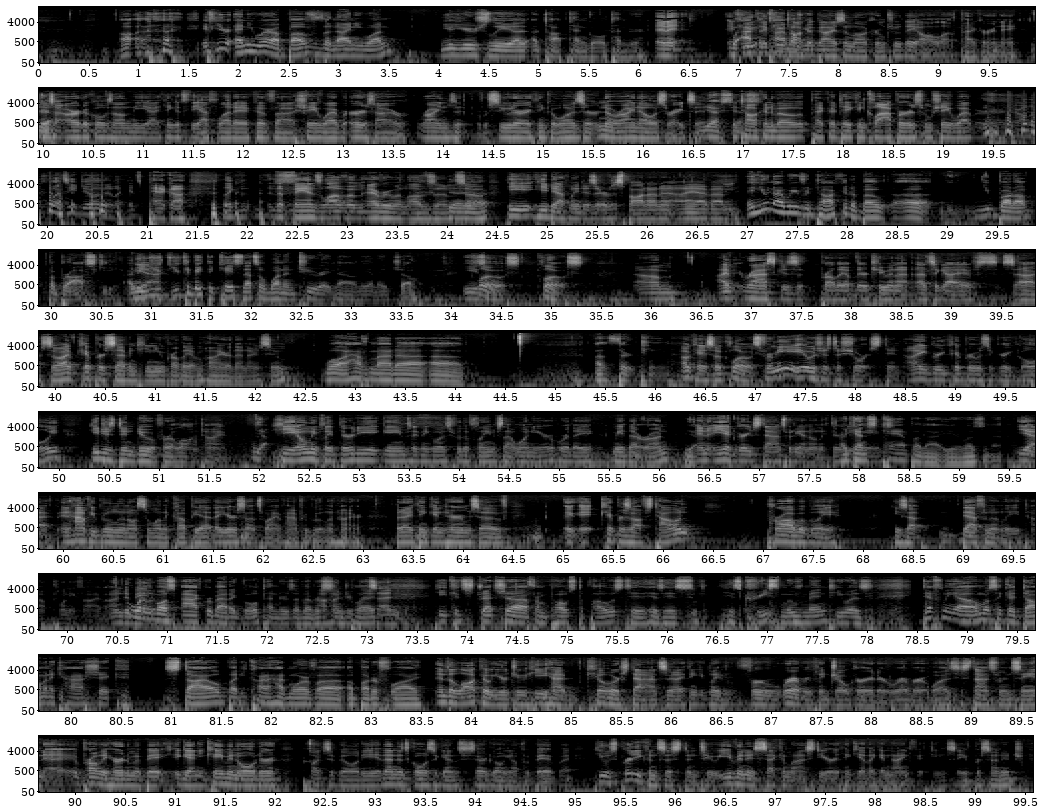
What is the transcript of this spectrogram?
uh, if you're anywhere above the 91, you're usually a, a top 10 goaltender. And it, if, Well, you, the if you talk to guys in locker room too, they all love Pekka Rinne. There's Yeah. articles on the I think it's the Athletic of uh, Shea Weber or sorry, Ryan Suter, I think it was, or no, Ryan Ellis writes it. Yes, and yes. talking about Pekka taking clappers from Shea Weber. And they're all like, "What's he doing?" They're like, "It's Pekka." Like th- the fans love him, everyone loves him. Yeah, so yeah. he he definitely deserves a spot on it. I have um, And you and I were even talking about. Uh, you brought up Bobrovsky. I mean, you, you could make the case that's a one and two right now in the NHL. Easily. Close, close. Um, I Rask is probably up there too, and that, that's a guy. I've, uh, so I've Kipper seventeen. You probably have him higher than I assume. Well, I have him at a a, a thirteen. Okay, so close. For me, it was just a short stint. I agree, Kipper was a great goalie. He just didn't do it for a long time. Yeah. He only played 38 games, I think it was for the Flames that one year where they made that run. Yeah. And he had great stats, but he had only 30 Against games. Tampa that year, wasn't it? Yeah, and Khabibulin also won the cup yet that year, so that's why I have Khabibulin higher. But I think in terms of it, it, Kiprusoff's talent, probably he's up definitely top 25. Undebatable. One of the most acrobatic goaltenders I've ever seen play. He could stretch uh, from post to post. To his his his crease movement. He was definitely uh, almost like a Dominik Hasek style, but he kind of had more of a, a butterfly. In the lockout year too, he had killer stats. And I think he played for wherever he played, Joker or wherever it was. His stats were insane. Uh, It probably hurt him a bit. Again, he came in older, flexibility. and Then his goals against started going up a bit, but he was pretty consistent too. Even his second last year, I think he had like a 915 save percentage.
